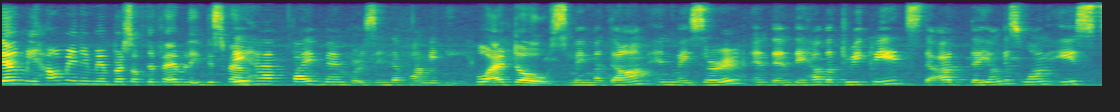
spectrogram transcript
Tell me how many members of the family in this they family? have five members in the family. Who are those? my madam and my sir and then they have a three kids the uh, the youngest one is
